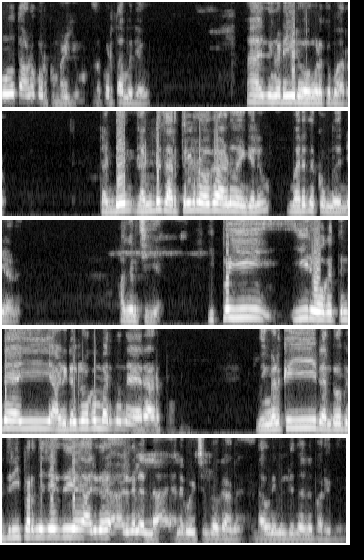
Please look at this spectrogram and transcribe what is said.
മൂന്ന് തവണ കൊടുക്കുമ്പോഴേക്കും കൊടുത്താൽ മതിയാവും. നിങ്ങളുടെ ഈ രോഗങ്ങളൊക്കെ മാറും. രണ്ടേയും രണ്ട് തരത്തിലുള്ള രോഗമാണെങ്കിലും മരുന്നൊക്കെ ഒന്ന് തന്നെയാണ്. അങ്ങനെ ചെയ്യുക ഇപ്പോൾ ഈ ഈ രോഗത്തിന്റെ ഈ അഴുകൽ രോഗം വരുന്ന നേരാണ് ഇപ്പോൾ നിങ്ങൾക്ക് ഈ ഡെൻഡ്രോപതി പറഞ്ഞ ചെയ്ത് അഴുക അഴുകലല്ല ഇല കുഴിച്ചൽ രോഗമാണ് ഡൗണി മില്ലി എന്ന് തന്നെ പറയുന്നത്.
